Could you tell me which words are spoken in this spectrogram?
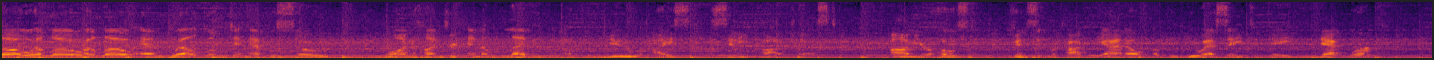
Hello, hello, hello, and welcome to episode 111 of the new Ice City podcast. I'm your host, Vincent Mercogliano of the USA Today Network.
